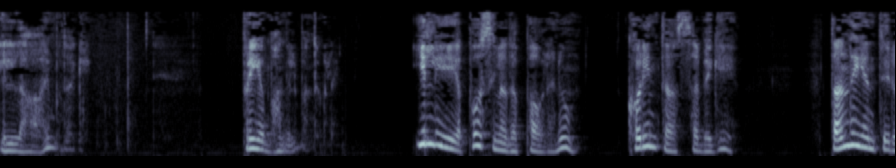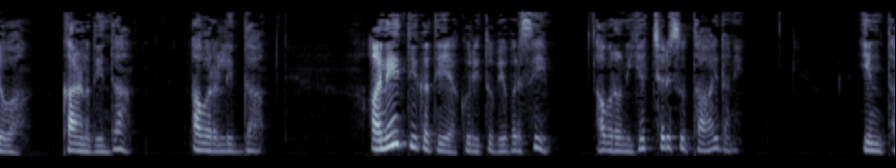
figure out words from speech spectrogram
ಇಲ್ಲ ಎಂಬುದಾಗಿ. ಪ್ರಿಯ ಬಾಂಧವ ಬಂಧುಗಳೇ ಇಲ್ಲಿ ಅಪೋಸಿನದ ಪೌಲನು ಕೊರಿಂತ ಸಭೆಗೆ ತಂದೆಯಂತಿರುವ ಕಾರಣದಿಂದ ಅವರಲ್ಲಿದ್ದ ಅನೈತಿಕತೆಯ ಕುರಿತು ವಿವರಿಸಿ ಅವರನ್ನು ಎಚ್ಚರಿಸುತ್ತಾ ಇದ್ದಾನೆ. ಇಂಥ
